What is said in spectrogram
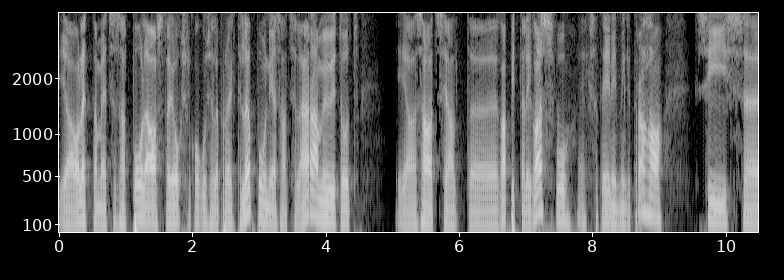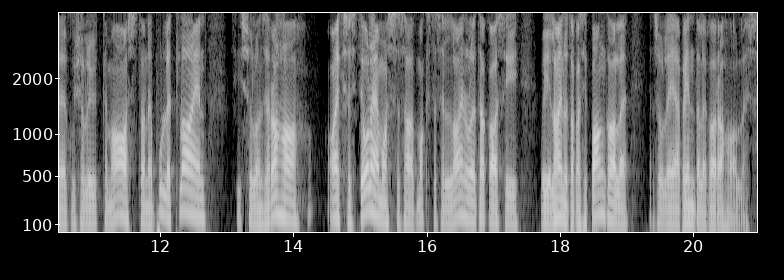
Ja oletame, et sa saad poole aasta jooksul kogu selle projekti lõpuni ja saad selle ära müüdud ja saad sealt äh, kapitali kasvu, ehk sa teenid mingit raha, siis äh, kui sul oli, ütleme, aastane bullet laen, siis sul on see raha aegsasti olemas, sa saad maksta selle laenule tagasi või laenu tagasi pangale ja sulle jääb endale ka raha alles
